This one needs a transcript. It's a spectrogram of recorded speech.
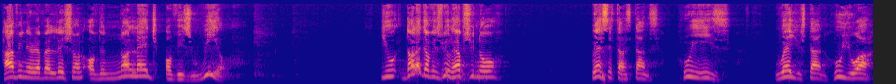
Having a revelation of the knowledge of his will. You knowledge of his will helps you know where Satan stands, who he is, where you stand, who you are,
